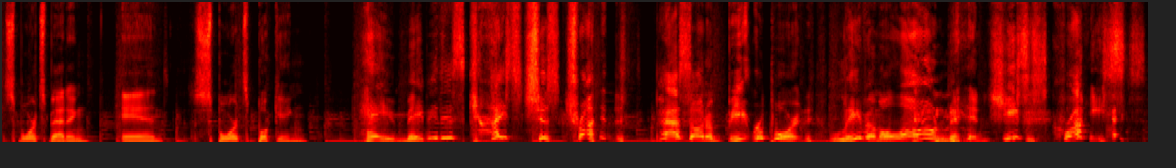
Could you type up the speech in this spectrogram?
sports betting and sports booking. Hey, maybe this guy's just trying to pass on a beat report. Leave him alone, man. Jesus Christ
